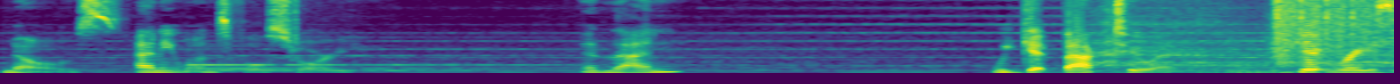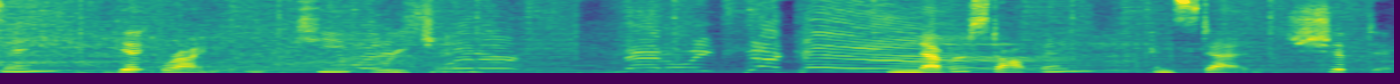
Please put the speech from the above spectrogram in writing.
knows anyone's full story. And then we get back to it. Get racing, get grinding, keep reaching, never stopping, instead shifting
